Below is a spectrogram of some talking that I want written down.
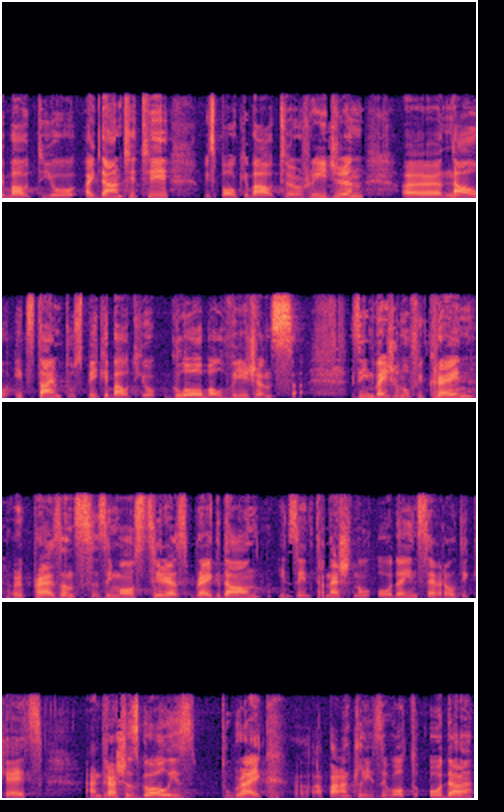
about your identity, we spoke about uh, region. Uh, now it's time to speak about your global visions. The invasion of Ukraine represents the most serious breakdown in the international order in several decades, and Russia's goal is to break, uh, apparently, the world order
